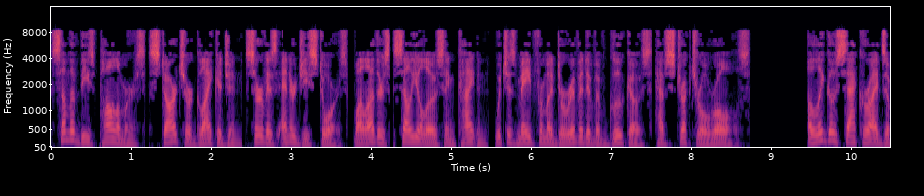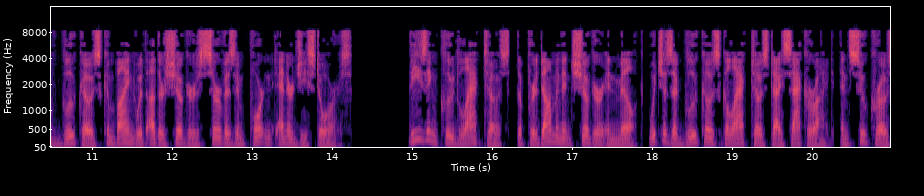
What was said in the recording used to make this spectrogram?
Some of these polymers starch or glycogen serve as energy stores, while others cellulose and chitin, which is made from a derivative of glucose have structural roles. Oligosaccharides of glucose combined with other sugars serve as important energy stores. These include lactose, the predominant sugar in milk, which is a glucose-galactose disaccharide, and sucrose,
